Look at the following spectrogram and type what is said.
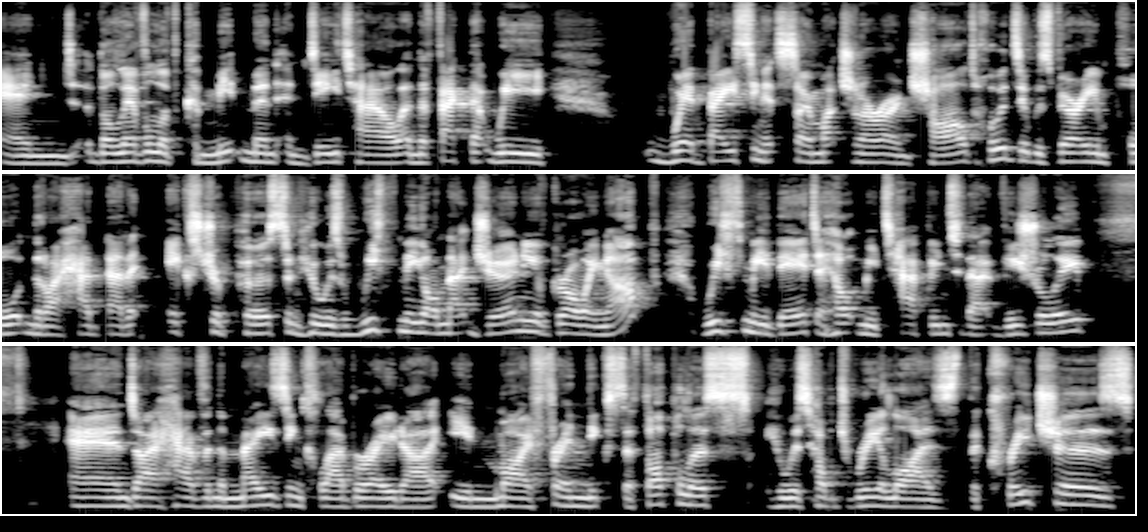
and the level of commitment and detail and the fact that we we're basing it so much on our own childhoods. It was very important that I had that extra person who was with me on that journey of growing up, with me there to help me tap into that visually. And I have an amazing collaborator in my friend Nick Stathopoulos, who has helped realize the creatures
